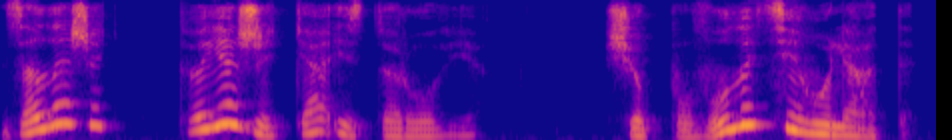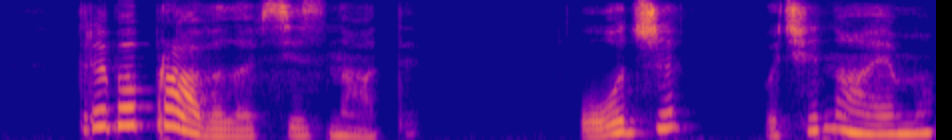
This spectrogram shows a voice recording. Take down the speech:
залежить твоє життя і здоров'я. Щоб по вулиці гуляти, треба правила всі знати. Отже, починаємо.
